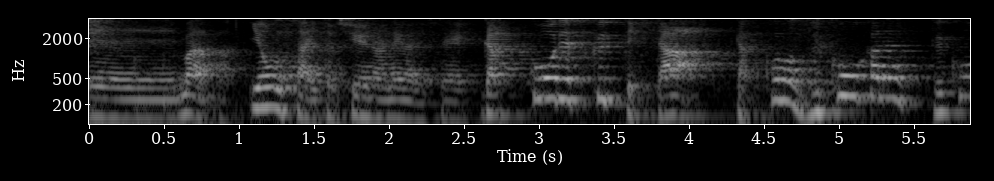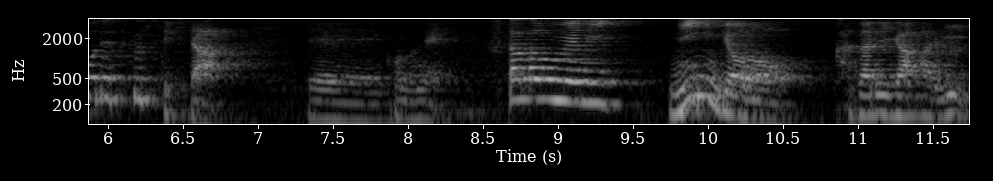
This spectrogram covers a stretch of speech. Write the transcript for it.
えーまあ、4歳年上の姉がですね学校で作ってきた学校の図工かな図工で作ってきた、えーこのね蓋の上に人魚の飾りがある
